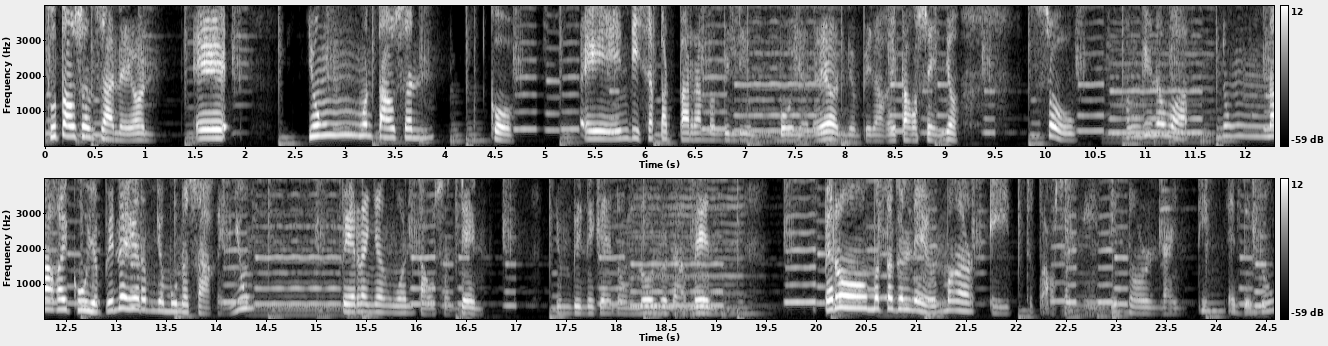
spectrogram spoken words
2,000 sana yon. Eh, yung 1,000 ko, eh, hindi sapat para mabili yung boya na yon. Yung pinakita ko sa inyo. So, ang ginawa, nung nakay kuya, pinahiram niya muna sa akin yung pera niyang 1,000 din. Yung binigay ng lolo namin. Pero matagal na yun, mga 8, 2018 or 19, I don't know.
